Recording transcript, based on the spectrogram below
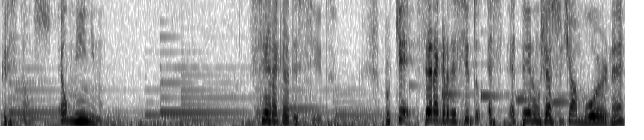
cristãos. É o mínimo. Ser agradecido. Porque ser agradecido é, é ter um gesto de amor, né?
